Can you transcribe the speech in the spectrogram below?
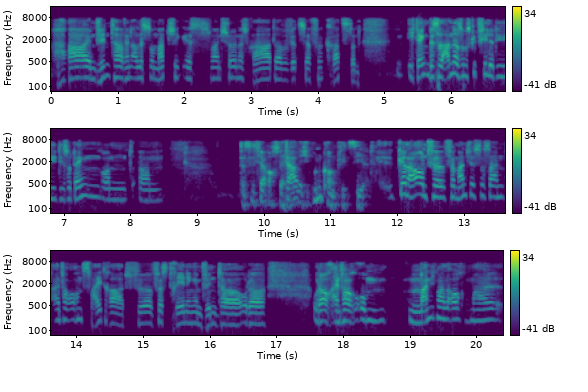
ah, im Winter, wenn alles so matschig ist, mein schönes Rad, da wird's ja verkratzt. Und ich denke ein bisschen anders und es gibt viele, die, die so denken und ähm, das ist ja auch so herrlich da, unkompliziert. Genau, und für, für manche ist das ein, einfach auch ein Zweitrad für, fürs Training im Winter oder, oder auch einfach, um manchmal auch mal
